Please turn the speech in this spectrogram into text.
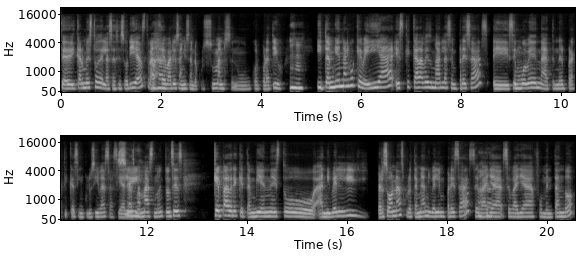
dedicarme a esto de las asesorías, trabajé varios años en recursos humanos, en un corporativo. Y también algo que veía es que cada vez más las empresas eh, se mueven a tener prácticas inclusivas hacia las mamás, ¿no? Entonces, qué padre que también esto a nivel personas, pero también a nivel empresa se vaya, se vaya fomentando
